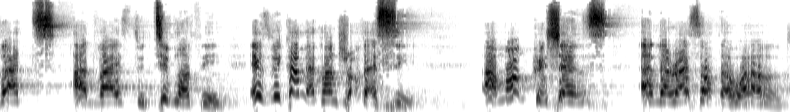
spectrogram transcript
that advice to Timothy, it's become a controversy among Christians and the rest of the world.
